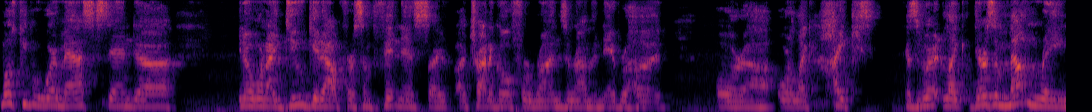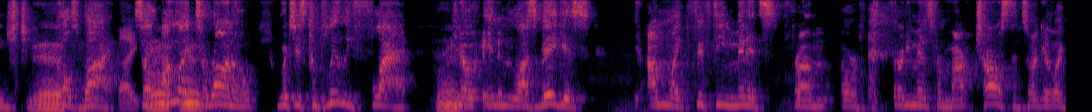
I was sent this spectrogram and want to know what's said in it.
most people wear masks. And uh, you know, when I do get out for some fitness, I, I try to go for runs around the neighborhood, or uh, or like hikes because we're like there's a mountain range yeah. close by. Nice. So right, unlike right. Toronto, which is completely flat, right. you know, in Las Vegas, I'm like 15 minutes from or 30 minutes from Mar- Charleston, so I can like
